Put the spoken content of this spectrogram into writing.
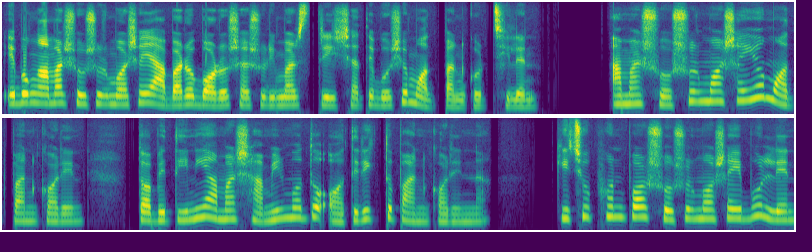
এবং আমার শ্বশুরমশাই আবারও বড় শাশুড়িমার স্ত্রীর সাথে বসে মদপান করছিলেন। আমার শ্বশুর মশাইও মদ পান করেন, তবে তিনি আমার স্বামীর মতো অতিরিক্ত পান করেন না। কিছুক্ষণ পর শ্বশুরমশাই বললেন,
